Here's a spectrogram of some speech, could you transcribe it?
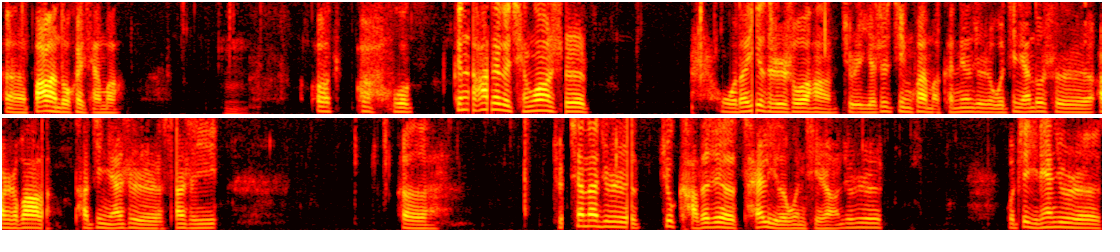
呃八万多块钱吧。嗯。哦啊，我跟他这个情况是。我的意思是说，哈，就是也是尽快嘛，肯定就是我今年都是二十八了，他今年是三十一，呃，就现在就是就卡在这个彩礼的问题上，就是我这几天就是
